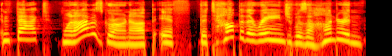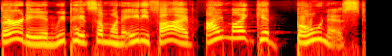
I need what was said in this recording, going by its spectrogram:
In fact, when I was growing up, if the top of the range was 130 and we paid someone 85, I might get bonused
